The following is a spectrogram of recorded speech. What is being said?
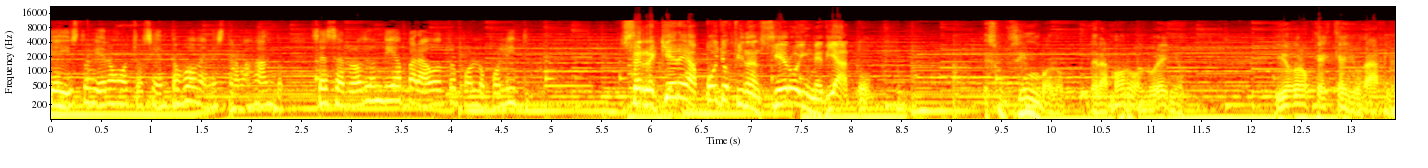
Y ahí estuvieron 800 jóvenes trabajando. Se cerró de un día para otro por lo político. Se requiere apoyo financiero inmediato. Es un símbolo del amor hondureño y yo creo que hay que ayudarle.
